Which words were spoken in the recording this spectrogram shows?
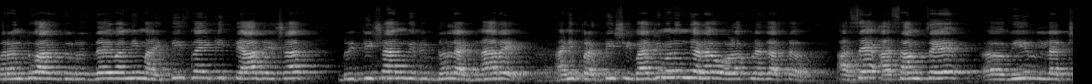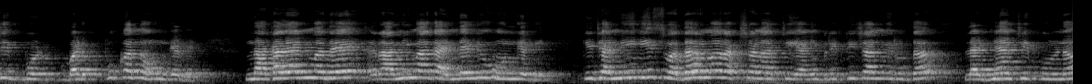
परंतु आज दुर्दैवानी माहितीच नाही की त्या देशात ब्रिटिशांविरुद्ध लढणारे आणि प्रति शिवाजी म्हणून ज्याला ओळखलं जातं असे आसामचे वीर लचित बुड बडपुकन होऊन गेले. नागालँडमध्ये राणीमा गांडेली होऊन गेली की ज्यांनी ही स्वधर्म रक्षणाची आणि ब्रिटिशांविरुद्ध लढण्याची पूर्ण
